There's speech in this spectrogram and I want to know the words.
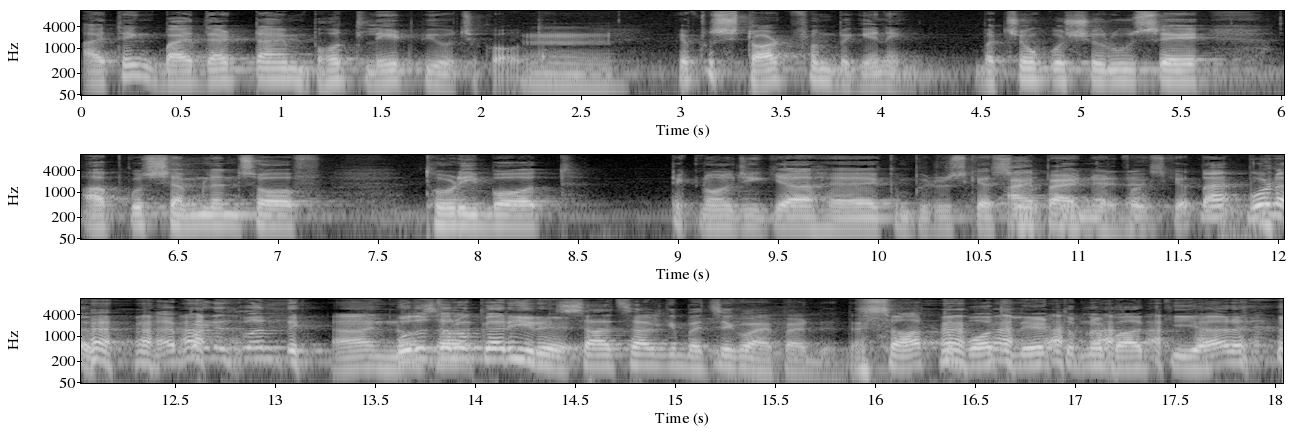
I think by that time بہت لیٹ بھی ہو چکا ہوتا ہے۔ You to start from beginning بچوں کو شروع سے آپ کو سیملنس آف تھوڑی بہت ٹیکنالوجی کیا ہے کمپیوٹرس کیسے وہ تو چلو کر ہی رہے۔ سات سال کے بچے کو آئی پیڈ دیتے ہیں۔ سات تو بہت لیٹ تم نے بات کی یار۔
